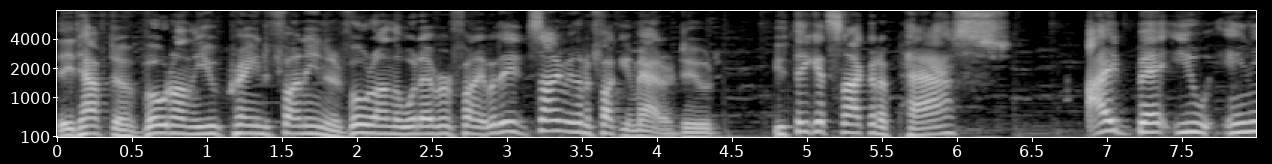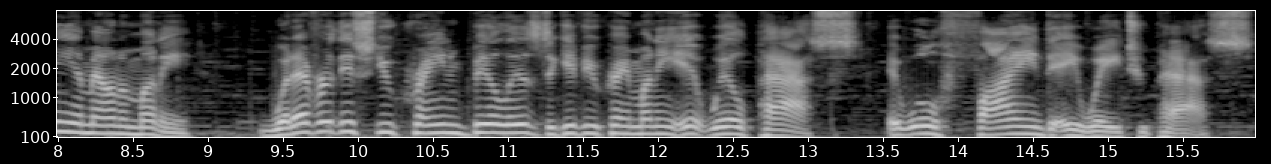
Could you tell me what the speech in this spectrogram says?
they'd have to vote on the Ukraine funding and vote on the whatever funding, but it's not even going to fucking matter, dude. You think it's not going to pass? I bet you any amount of money, whatever this Ukraine bill is to give Ukraine money, it will pass. It will find a way to pass.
